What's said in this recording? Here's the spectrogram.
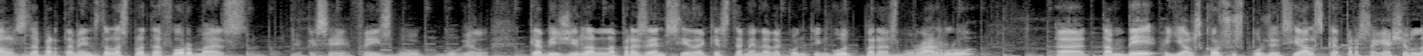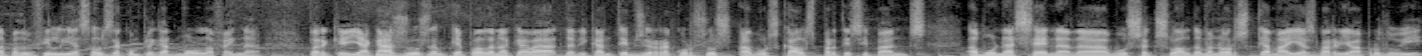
els departaments de les plataformes, jo que sé, Facebook, Google, que vigilen la presència d'aquesta mena de contingut per esborrar-lo, eh, també, i els cossos policials que persegueixen la pedofília, se'ls ha complicat molt la feina, perquè hi ha casos en què poden acabar dedicant temps i recursos a buscar els participants en una escena d'abús sexual de menors que mai es va arribar a produir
